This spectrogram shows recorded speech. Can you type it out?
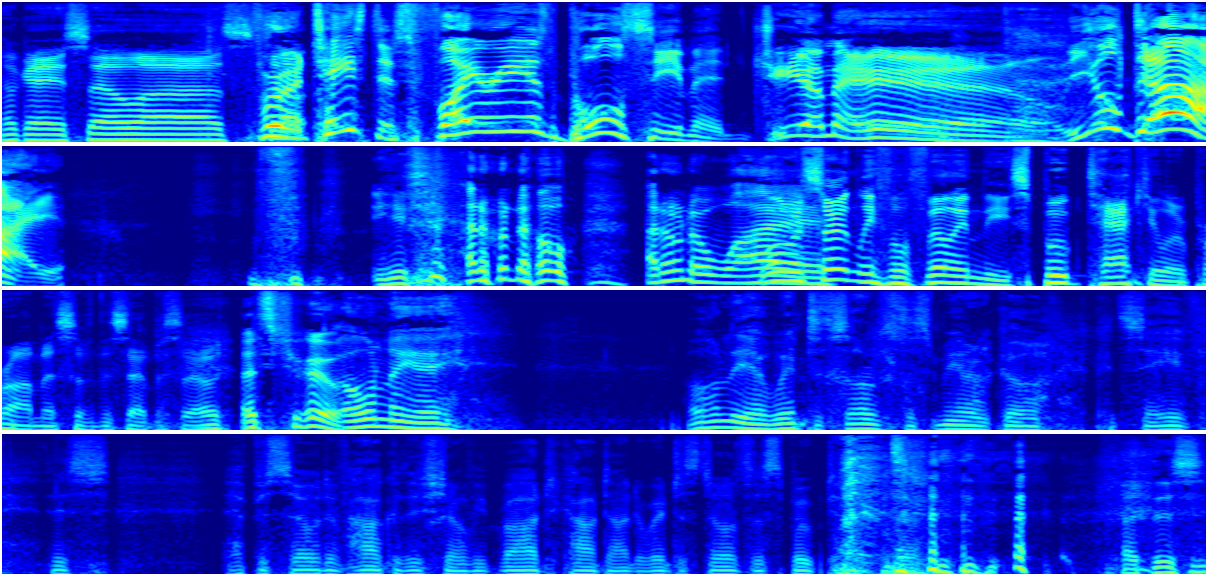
Okay, so uh For so- a taste as fiery as bull semen, GM ale. You'll die. I don't know. I don't know why. well, we're certainly fulfilling the spooktacular promise of this episode. That's true. only a only a winter solstice miracle could save this episode of How Could This Show Be Brought? Countdown to Winter Solstice Spooktacular. at this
